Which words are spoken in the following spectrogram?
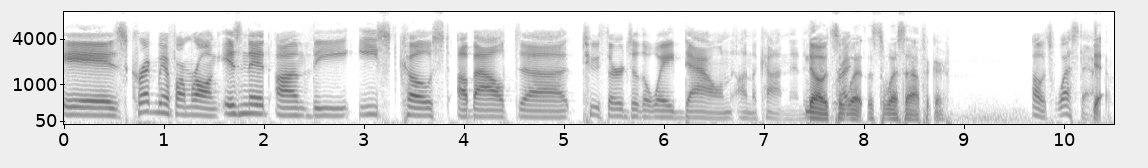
is correct me if I'm wrong. Isn't it on the east coast about uh, two thirds of the way down on the continent? No, it's right? the West. It's the West Africa. Oh, it's West Africa. Oh,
